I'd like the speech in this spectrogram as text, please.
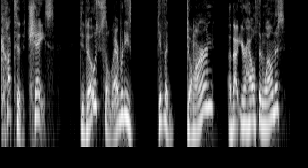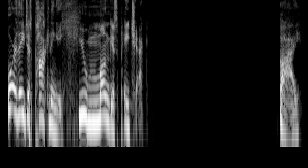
cut to the chase. Do those celebrities give a darn about your health and wellness? Or are they just pocketing a humongous paycheck by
